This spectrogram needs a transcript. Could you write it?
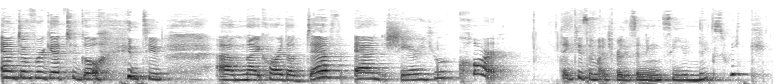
And don't forget to go into um, mycore.dev and share your core. Thank you so much for listening. See you next week.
